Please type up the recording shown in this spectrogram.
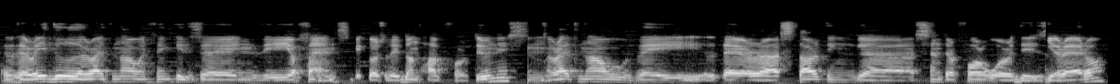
the riddle right now I think is uh, in the offense because they don't have Fortounis. Right now they their uh, starting center forward is Guerrero,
